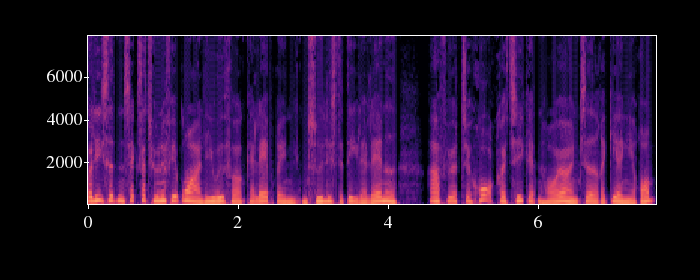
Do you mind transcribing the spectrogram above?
Forliset den 26. februar lige ud for Kalabrien i den sydligste del af landet har ført til hård kritik af den højreorienterede regering i Rom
